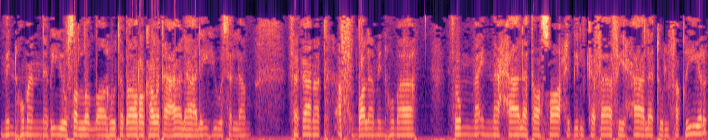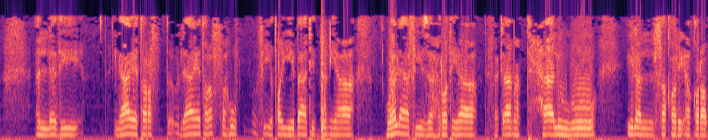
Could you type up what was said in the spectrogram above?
منهما النبي صلى الله تبارك وتعالى عليه وسلم فكانت أفضل منهما. ثم إن حالة صاحب الكفاف حالة الفقير الذي لا, يترف لا يترفه في طيبات الدنيا ولا في زهرتها فكانت حاله إلى الفقر أقرب.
